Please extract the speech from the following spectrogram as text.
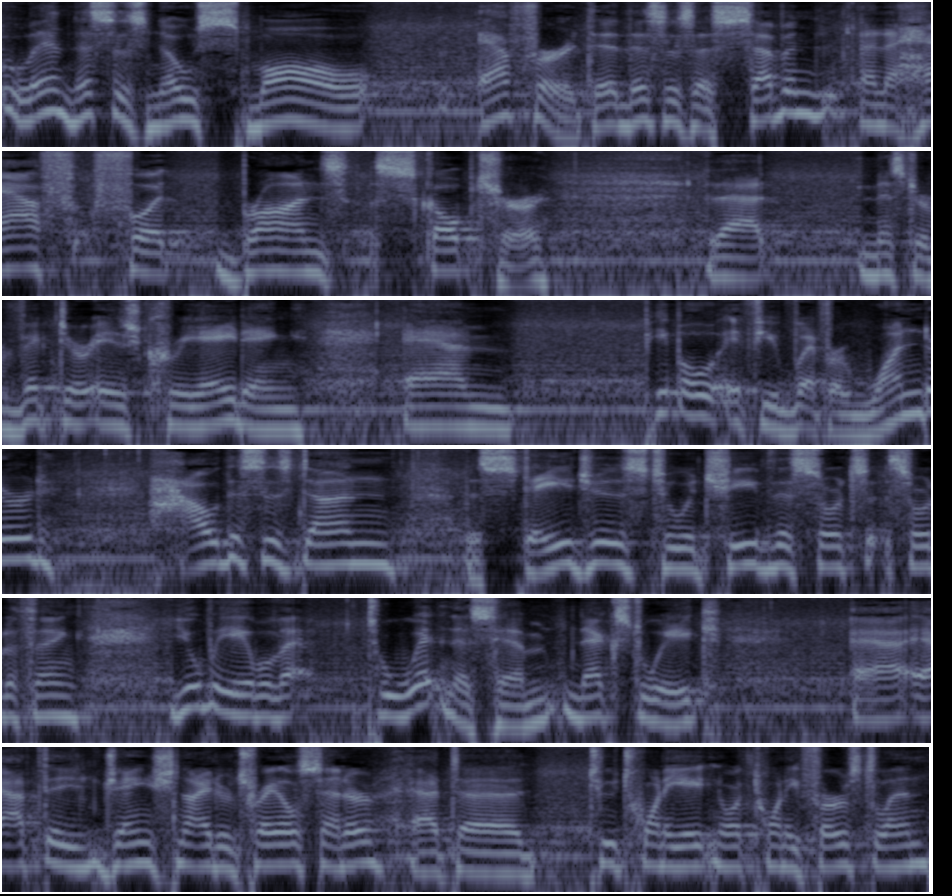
Lynn, this is no small effort. This is a seven and a half foot bronze sculpture that Mr. Victor is creating. And people, if you've ever wondered how this is done, the stages to achieve this sort, sort of thing, you'll be able to, to witness him next week at the Jayne Snyder Trail Center at uh, 228 North 21st, Lynn.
